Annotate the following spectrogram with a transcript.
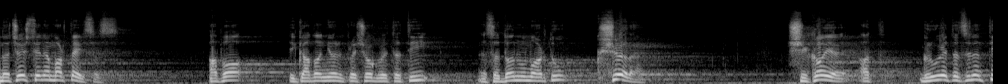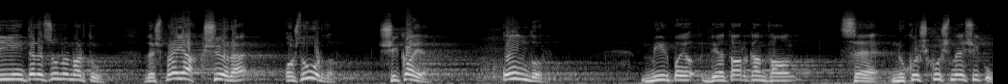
në çështjen e martesës apo i ka thanë njërit prej shokëve të tij, nëse don m'u martu, kshyre. Shikoje atë gruje të cilën ti je interesu me martu. Dhe shprehja kshyre është urdhër. Shikoje. Undhur. Mirëpo jo, dijetarë kanë thënë se nuk është kusht me e shiku.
